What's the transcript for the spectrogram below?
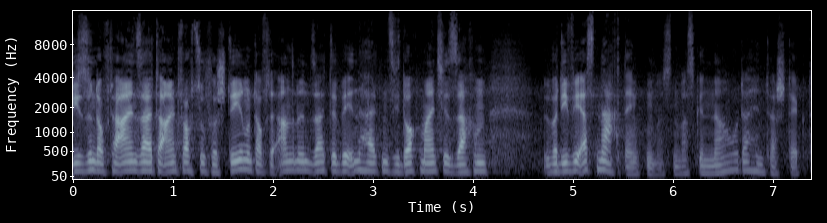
Die sind auf der einen Seite einfach zu verstehen und auf der anderen Seite beinhalten sie doch manche Sachen, über die wir erst nachdenken müssen, was genau dahinter steckt.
